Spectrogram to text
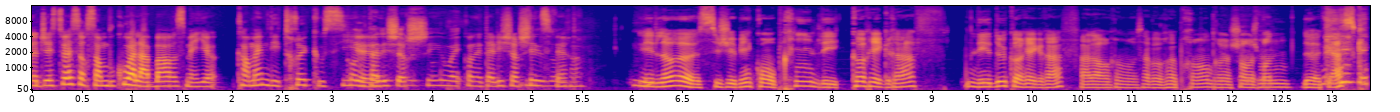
Notre gestuelle se ressemble beaucoup à la base, mais il y a quand même des trucs aussi. Qu'on est euh, allé chercher, ouais. Qu'on est allé chercher Des différents. Et là, euh, si j'ai bien compris, les chorégraphes les deux chorégraphes, alors on- ça va reprendre un changement de- casque.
